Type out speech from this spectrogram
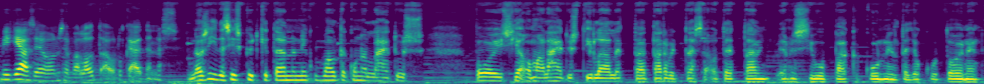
Mikä se on se valotaulu käytännössä? No siitä siis kytketään niin kuin valtakunnan lähetys pois ja oma lähetystilalle tai tarvittaessa otetaan esimerkiksi sivupaikkakunnilta joku toinen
